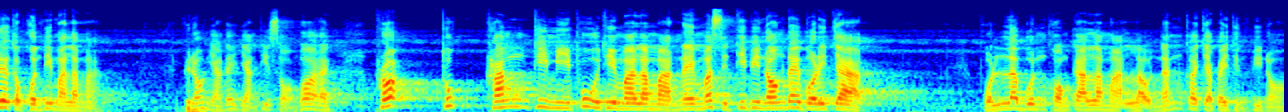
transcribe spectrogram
ด้วยกับคนที่มาละหมาด พี่น้องอยากได้อย่างที่สองเพราะอะไร เพราะทุกครั้งที่มีผู้ที่มาละหมาดในมัสยิดที่พี่น้องได้บริจาค ผลละบุญของการละหมาดเหล่านั้นก็จะไปถึงพี่น้อง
